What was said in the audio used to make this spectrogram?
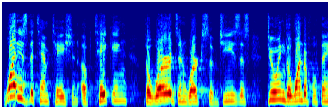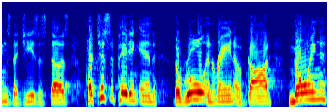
what is the temptation of taking the words and works of Jesus, doing the wonderful things that Jesus does, participating in the rule and reign of God, knowing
